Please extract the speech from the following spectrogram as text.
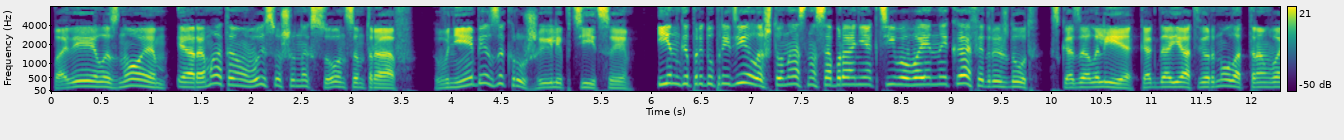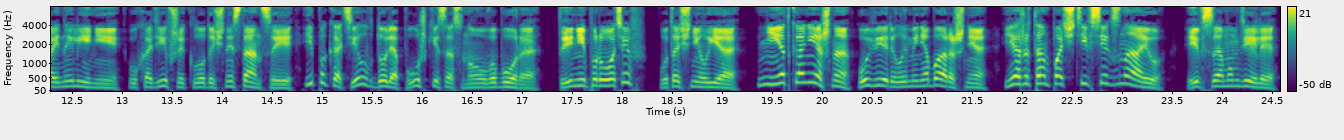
Повеяло зноем и ароматом высушенных солнцем трав. В небе закружили птицы. «Инга предупредила, что нас на собрании актива военной кафедры ждут», сказала Лия, когда я отвернул от трамвайной линии, уходившей к лодочной станции, и покатил вдоль опушки соснового бора. «Ты не против?» — уточнил я. «Нет, конечно», — уверила меня барышня. «Я же там почти всех знаю. И в самом деле,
